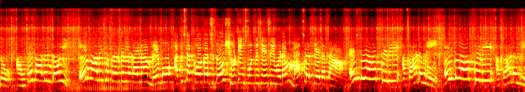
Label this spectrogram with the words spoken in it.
ప్రకటనలు అంతేకాదండోయ్. ఏ వాణిజ్య ప్రకటనలకైనా మేము అతి తక్కువ ఖర్చుతో షూటింగ్ పూర్తి చేసి ఇవ్వడం మా ప్రత్యేకత. NTR cine academy. NTR cine academy.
